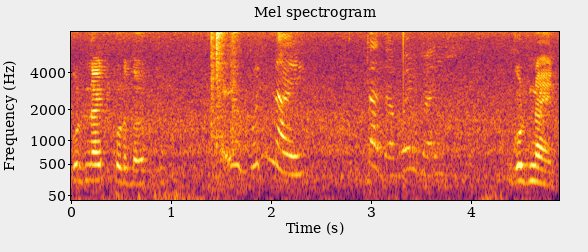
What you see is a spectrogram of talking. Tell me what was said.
গুড নাইট করে দাও গুড নাইট দাদা বাই বাই গুড নাইট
